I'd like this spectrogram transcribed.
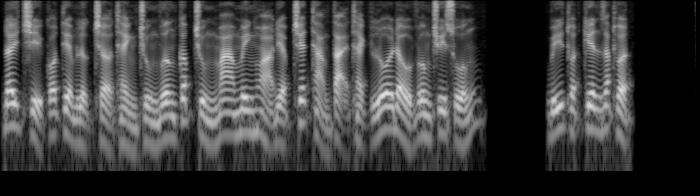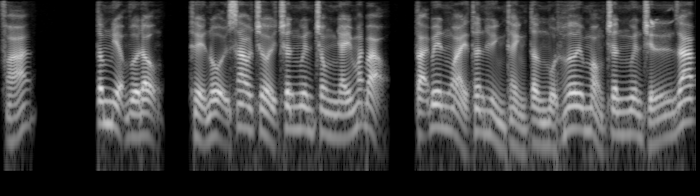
đây chỉ có tiềm lực trở thành trùng vương cấp trùng ma minh hỏa điệp chết thảm tại thạch lôi đầu vương truy xuống. Bí thuật kiên giáp thuật. Phá. Tâm niệm vừa động, thể nội sao trời chân nguyên trong nháy mắt bạo, tại bên ngoài thân hình thành tầng một hơi mỏng chân nguyên chiến giáp,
